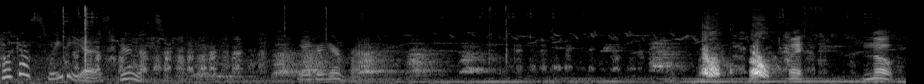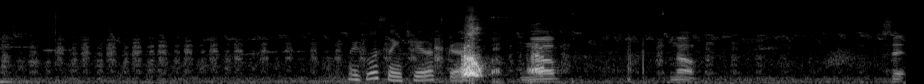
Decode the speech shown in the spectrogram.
Look how sweet he is. You're not sweet. Jaeger, you're brown. Hey, no. He's listening to you. That's good. No. No. Sit.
